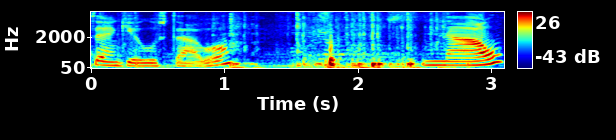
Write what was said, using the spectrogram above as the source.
Thank you, Gustavo. Now,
